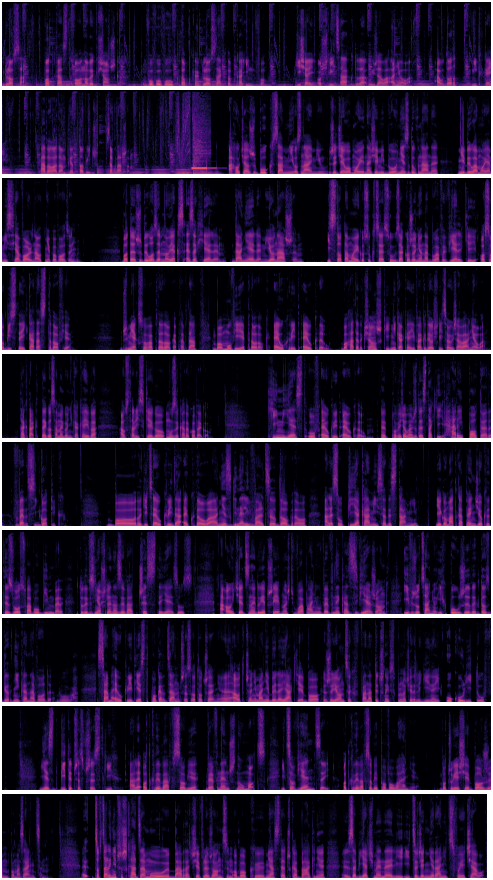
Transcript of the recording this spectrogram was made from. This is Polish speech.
Glosa. Podcast o nowych książkach. www.glosa.info. Dzisiaj oślica, która ujrzała anioła. Autor Nick Cave. Paweł Adam Piotrowicz, zapraszam. A chociaż Bóg sam mi oznajmił, że dzieło moje na ziemi było niezrównane, nie była moja misja wolna od niepowodzeń. Bo też było ze mną jak z Ezechielem, Danielem, Jonaszem. Istota mojego sukcesu zakorzeniona była w wielkiej, osobistej katastrofie. Brzmi jak słowa proroka, prawda? Bo mówi je prorok Euchrit Eukrył, bohater książki Nika Cave'a, gdy oślica ujrzała anioła. Tak, tak, tego samego Nika Cave'a, australijskiego muzyka rockowego. Kim jest ów Euclid Eukrow? Powiedziałbym, że to jest taki Harry Potter w wersji gothic. Bo rodzice Euclida Eukrowa nie zginęli w walce o dobro, ale są pijakami i sadystami. Jego matka pędzi okryty złą sławą bimber, który wzniośle nazywa czysty Jezus, a ojciec znajduje przyjemność w łapaniu wewnyka zwierząt i wrzucaniu ich półżywych do zbiornika na wodę. Uff. Sam Euklid jest pogardzany przez otoczenie, a otoczenie ma nie byle jakie, bo żyjących w fanatycznej wspólnocie religijnej ukulitów jest bity przez wszystkich, ale odkrywa w sobie wewnętrzną moc. I co więcej, odkrywa w sobie powołanie, bo czuje się Bożym pomazańcem. E, co wcale nie przeszkadza mu babrać się w leżącym obok miasteczka bagnie, e, zabijać meneli i codziennie ranić swoje ciało.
